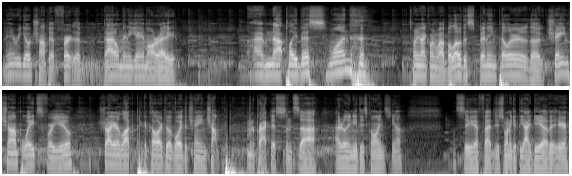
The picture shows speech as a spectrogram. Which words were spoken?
Merry Go Chomp. Yeah, the battle mini game already. I have not played this one. 29 coin while below the spinning pillar, the chain chomp waits for you. Try your luck, pick a color to avoid the chain chomp. I'm gonna practice since uh, I really need these coins, you know. Let's see if I just want to get the idea of it here.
